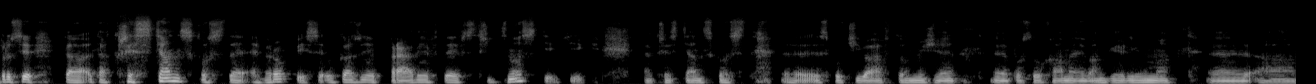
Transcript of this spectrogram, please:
Prostě ta, ta křesťanskost té Evropy se ukazuje právě v té vstřícnosti. Ta křesťanskost eh, spočívá v tom, že eh, posloucháme evangelium a, eh, a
